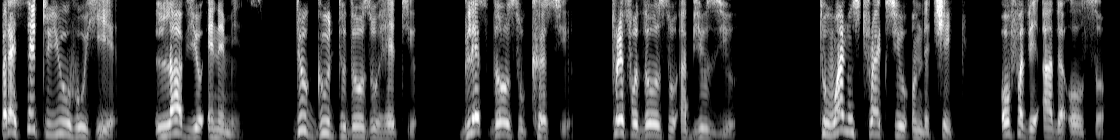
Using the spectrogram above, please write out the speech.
But I said to you who hear, love your enemies, do good to those who hate you, bless those who curse you, pray for those who abuse you. To one who strikes you on the cheek, offer the other also.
